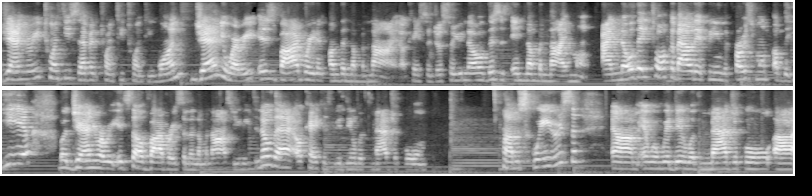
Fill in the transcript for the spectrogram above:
January 27, 2021. January is vibrating on the number nine. Okay, so just so you know, this is in number nine month. I know they talk about it being the first month of the year, but January itself vibrates in the number nine. So you need to know that, okay, because we're dealing with magical um, squares um, and when we're dealing with magical uh,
